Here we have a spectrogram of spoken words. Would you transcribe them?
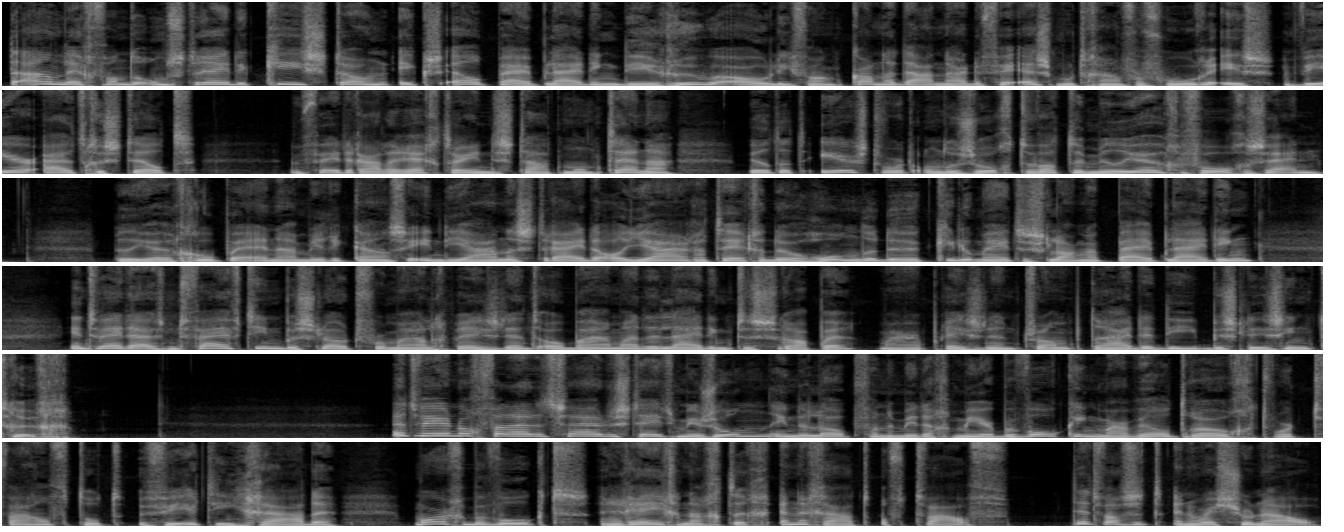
De aanleg van de omstreden Keystone XL-pijpleiding... die ruwe olie van Canada naar de VS moet gaan vervoeren... is weer uitgesteld. Een federale rechter in de staat Montana wil dat eerst wordt onderzocht... wat de milieugevolgen zijn. Milieugroepen en Amerikaanse indianen strijden al jaren... tegen de honderden kilometers lange pijpleiding... In 2015 besloot voormalig president Obama de leiding te schrappen... maar president Trump draaide die beslissing terug. Het weer nog vanuit het zuiden steeds meer zon. In de loop van de middag meer bewolking, maar wel droog. Het wordt 12 tot 14 graden. Morgen bewolkt en regenachtig en een graad of 12. Dit was het NOS Journaal.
